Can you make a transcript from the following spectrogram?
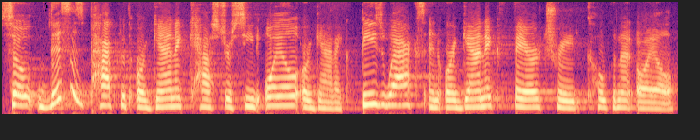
So this is packed with organic castor seed oil, organic beeswax, and organic fair trade coconut oil.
